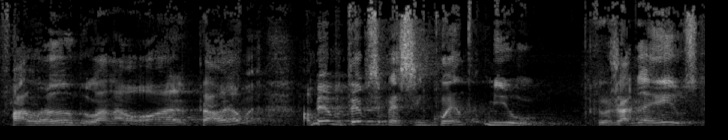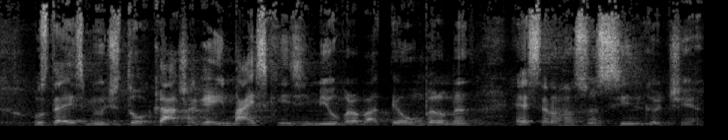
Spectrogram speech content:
Falando lá na hora e tal. E ao, ao mesmo tempo você pensa 50 mil. Porque eu já ganhei os, os 10 mil de tocar, já ganhei mais 15 mil para bater um, pelo menos. Esse era o raciocínio que eu tinha.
